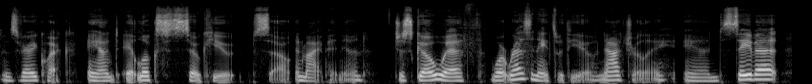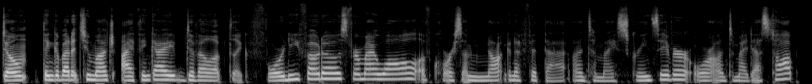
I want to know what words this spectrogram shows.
It was very quick and it looks so cute. So, in my opinion, just go with what resonates with you naturally and save it. Don't think about it too much. I think I developed like 40 photos for my wall. Of course, I'm not going to fit that onto my screensaver or onto my desktop,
